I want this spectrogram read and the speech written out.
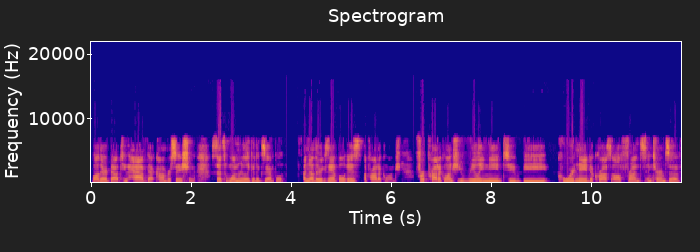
while they're about to have that conversation. So that's one really good example. Another example is a product launch. For a product launch, you really need to be coordinated across all fronts in terms of,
